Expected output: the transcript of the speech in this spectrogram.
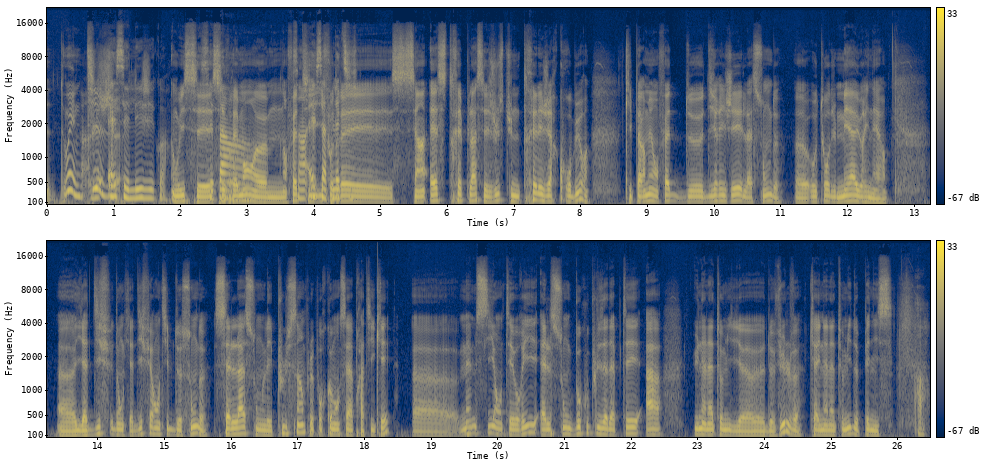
euh, ouais, une tige. Le S est léger, quoi. Oui, c'est vraiment. un- euh, en fait, c'est un il, S faudrait. C'est un S très plat, c'est juste une très légère courbure qui permet en fait de diriger la sonde euh, autour du méa urinaire. Euh, il y a dif- donc il y a différents types de sondes. Celles-là sont les plus simples pour commencer à pratiquer, euh, même si en théorie elles sont beaucoup plus adaptées à une anatomie euh, de vulve qu'à une anatomie de pénis. Ah.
